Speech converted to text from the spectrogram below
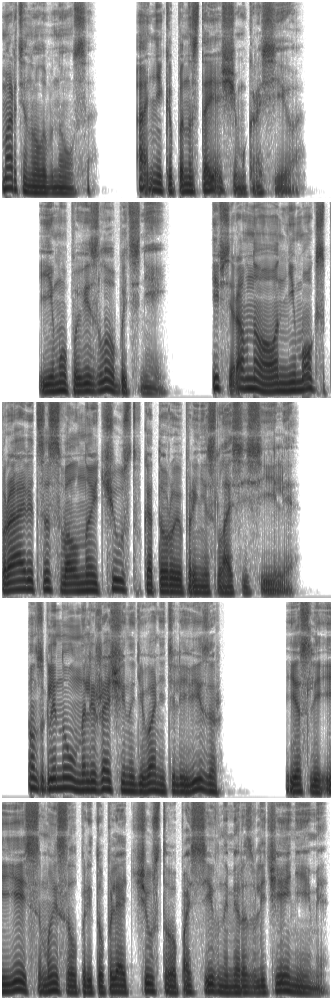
Мартин улыбнулся. Анника по-настоящему красива. Ему повезло быть с ней. И все равно он не мог справиться с волной чувств, которую принесла Сесилия. Он взглянул на лежащий на диване телевизор. Если и есть смысл притуплять чувства пассивными развлечениями,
